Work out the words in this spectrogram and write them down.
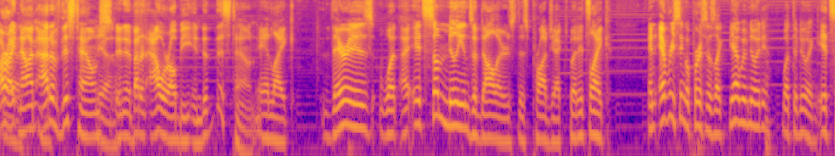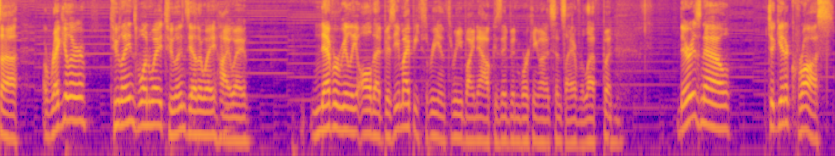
All right, Yeah. now I'm out of this town. Yeah. In about an hour, I'll be into this town. and like there is what I, it's some millions of dollars this project but it's like and every single person is like yeah we have no idea what they're doing it's a, a regular two lanes one way two lanes the other way highway never really all that busy it might be three and three by now because they've been working on it since i ever left but mm-hmm. there is now to get across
